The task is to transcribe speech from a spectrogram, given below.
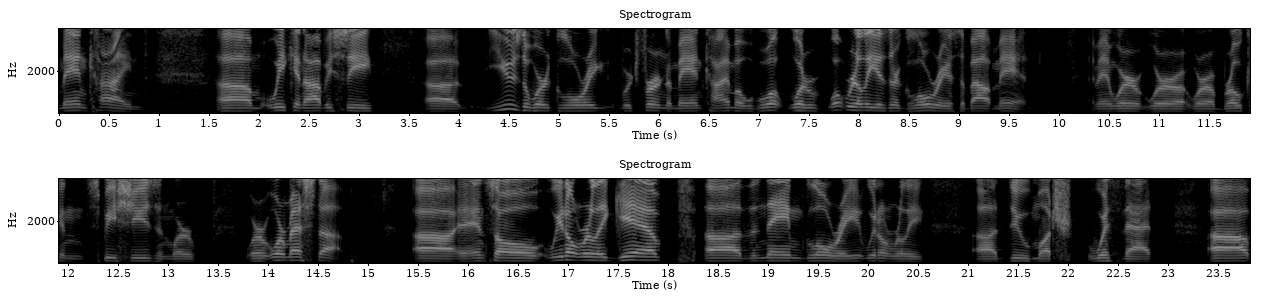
mankind. Um, we can obviously uh, use the word glory referring to mankind, but what, what, what really is there glorious about man? I mean, we're, we're, we're a broken species and we're, we're, we're messed up. Uh, and so we don't really give uh, the name glory. We don't really uh, do much with that. Uh,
